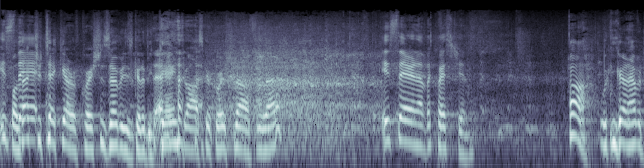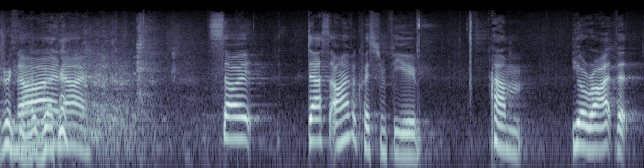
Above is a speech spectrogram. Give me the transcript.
Is well, there... that should take care of questions. Nobody's going to be game to ask a question after that. Is there another question? Ah, we can go and have a drink no, now. No, no. So, Das, I have a question for you. Um, you're right that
